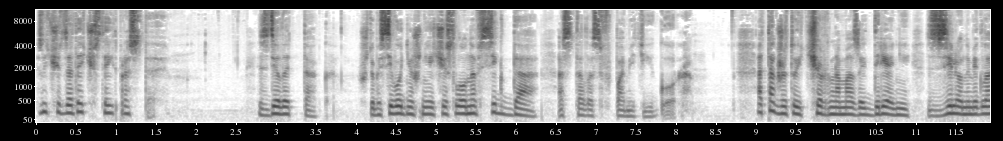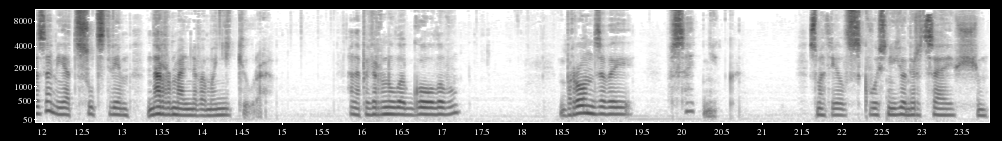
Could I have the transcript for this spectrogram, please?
Значит, задача стоит простая. Сделать так, чтобы сегодняшнее число навсегда осталось в памяти Егора, а также той черномазой дряни с зелеными глазами и отсутствием нормального маникюра. Она повернула голову. Бронзовый всадник смотрел сквозь нее мерцающим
